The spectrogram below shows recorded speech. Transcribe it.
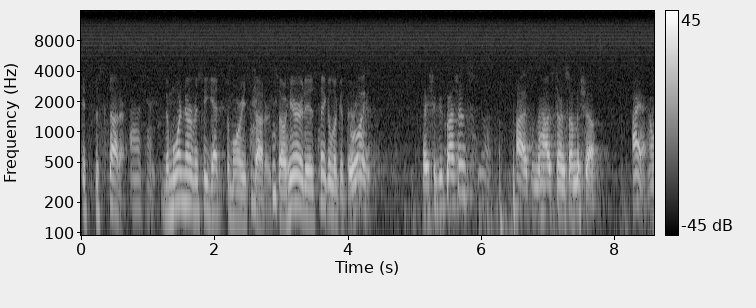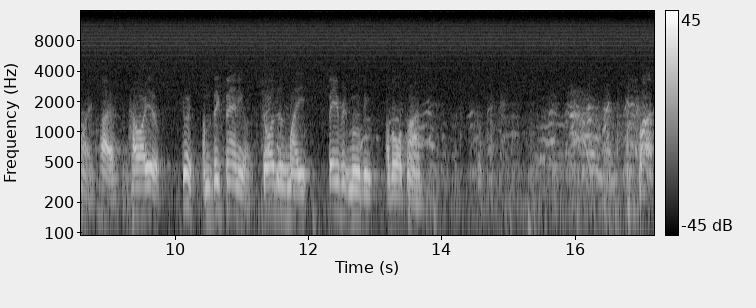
it's the stutter. Okay. The more nervous he gets, the more he stutters. So here it is. Take a look at this. Roy, can I ask you a few questions? Hi, it's from the Howard Stern Summer Show. Hi, how are you? Hi, how are you? Good. I'm a big fan of yours. Jaws is my favorite movie of all time. What?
